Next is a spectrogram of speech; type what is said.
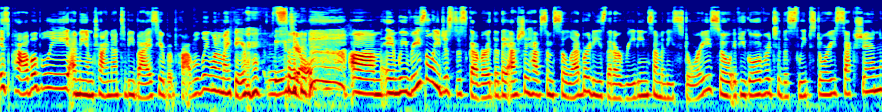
is probably, I mean, I'm trying not to be biased here, but probably one of my favorites. Me too. um, and we recently just discovered that they actually have some celebrities that are reading some of these stories. So, if you go over to the sleep stories section,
